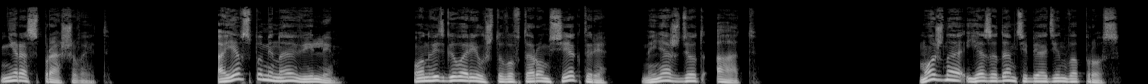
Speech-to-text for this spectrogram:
не расспрашивает. А я вспоминаю Вилли. Он ведь говорил, что во втором секторе меня ждет ад. «Можно я задам тебе один вопрос?»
